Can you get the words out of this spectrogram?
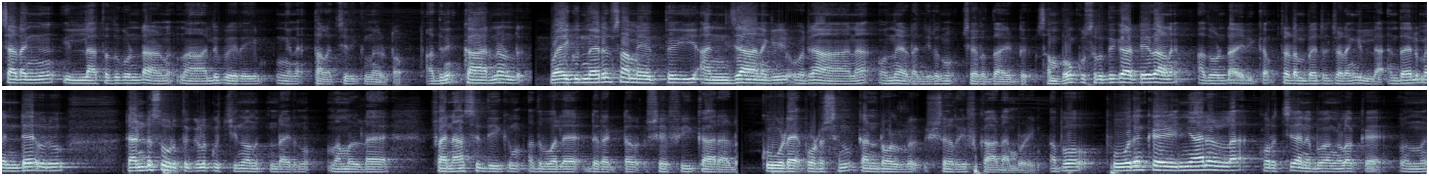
ചടങ്ങ് ഇല്ലാത്തത് കൊണ്ടാണ് നാല് പേരെയും ഇങ്ങനെ തളച്ചിരിക്കുന്നത് കേട്ടോ. അതിന് കാരണമുണ്ട് വൈകുന്നേരം സമയത്ത് ഈ അഞ്ചാനകളിൽ ഒരാന ഒന്ന് ഇടഞ്ഞിരുന്നു ചെറുതായിട്ട്. സംഭവം കുസൃതി കാട്ടിയതാണ്. അതുകൊണ്ടായിരിക്കാം തിടമ്പേറ്റൽ ചടങ്ങില്ല. എന്തായാലും എന്റെ ഒരു രണ്ട് സുഹൃത്തുക്കൾ കൊച്ചിന്ന് വന്നിട്ടുണ്ടായിരുന്നു. നമ്മളുടെ ഫനാ സിദ്ദീഖും അതുപോലെ ഡയറക്ടർ ഷെഫി കാരാട്. കൂടെ പ്രൊഡക്ഷൻ കൺട്രോളർ ഷെറീഫ് കാടാമ്പുഴയും. അപ്പോൾ പൂരം കഴിഞ്ഞാലുള്ള കുറച്ച് അനുഭവങ്ങളൊക്കെ ഒന്ന്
